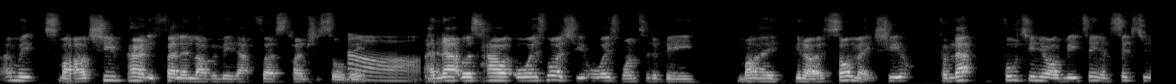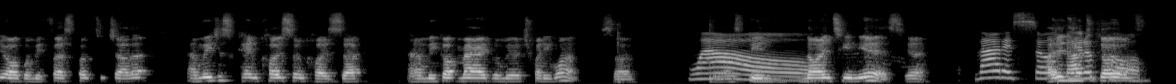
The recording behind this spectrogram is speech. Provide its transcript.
and we smiled. She apparently fell in love with me that first time she saw me, Aww. and that was how it always was. She always wanted to be my, you know, soulmate. She from that 14 year old meeting and 16 year old when we first spoke to each other, and we just came closer and closer, and we got married when we were 21. So Wow. You know, it's been 19 years. Yeah. That is so I didn't beautiful. have to go on,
